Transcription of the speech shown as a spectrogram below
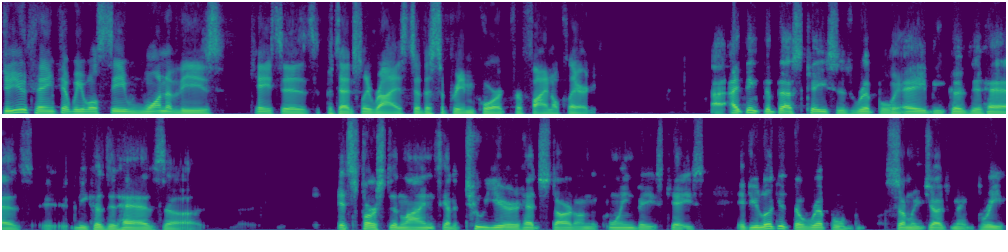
Do you think that we will see one of these cases potentially rise to the Supreme Court for final clarity? I, I think the best case is Ripple A because it has because it has uh, it's first in line. It's got a two year head start on the Coinbase case. If you look at the Ripple summary judgment brief,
